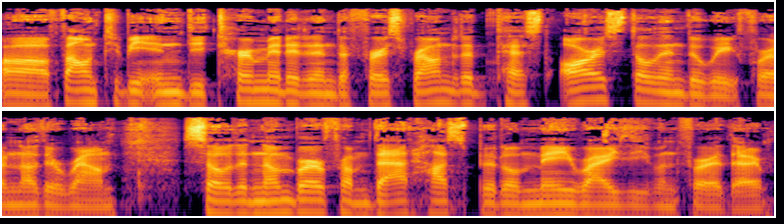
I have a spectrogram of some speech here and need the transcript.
uh, found to be indeterminate in the first round of the test are still in the wait for another round. So the number from that hospital may rise even further.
